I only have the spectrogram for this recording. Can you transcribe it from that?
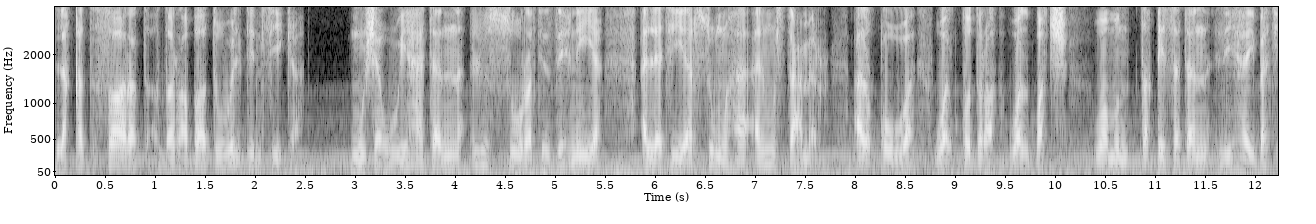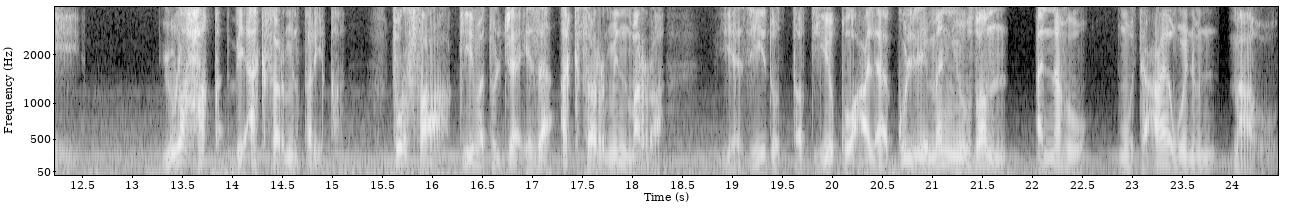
لقد صارت ضربات ولد مسيكة مشوهة للصورة الذهنية التي يرسمها المستعمر القوة والقدرة والبطش ومنتقصة لهيبته. يلاحق بأكثر من طريقة. ترفع قيمة الجائزة أكثر من مرة. يزيد التضييق على كل من يظن أنه متعاون معه.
